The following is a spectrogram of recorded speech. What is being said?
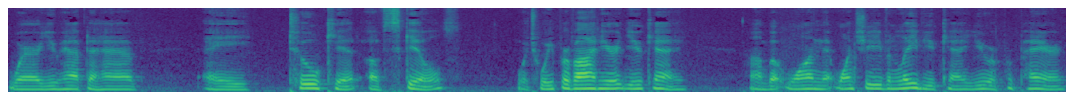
where you have to have a toolkit of skills, which we provide here at UK, uh, but one that once you even leave UK, you are prepared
